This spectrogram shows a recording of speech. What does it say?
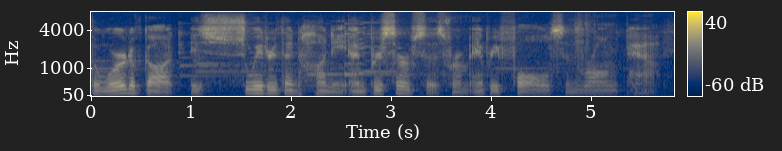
The Word of God is sweeter than honey and preserves us from every false and wrong path.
